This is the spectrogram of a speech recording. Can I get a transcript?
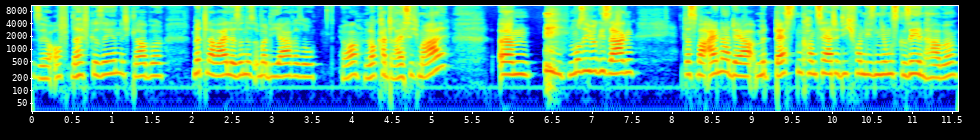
sehr oft live gesehen. Ich glaube, mittlerweile sind es über die Jahre so, ja, locker 30 Mal. Ähm, muss ich wirklich sagen, das war einer der mit besten Konzerte, die ich von diesen Jungs gesehen habe.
